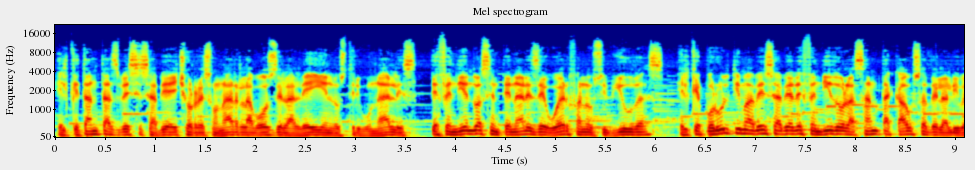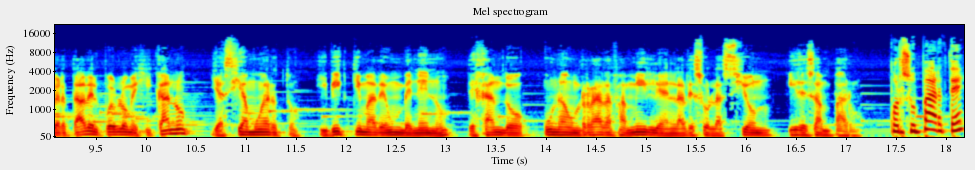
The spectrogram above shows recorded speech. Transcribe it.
el que tantas veces había hecho resonar la voz de la ley en los tribunales, defendiendo a centenares de huérfanos y viudas, el que por última vez había defendido la santa causa de la libertad del pueblo mexicano, yacía muerto y víctima de un veneno, dejando una honrada familia en la desolación y desamparo. Por su parte,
